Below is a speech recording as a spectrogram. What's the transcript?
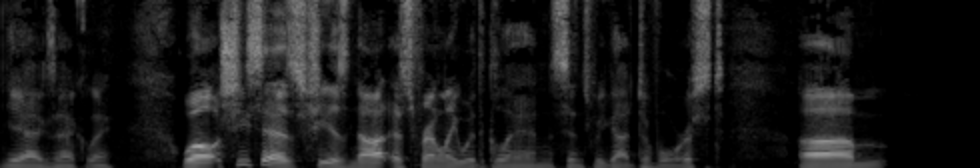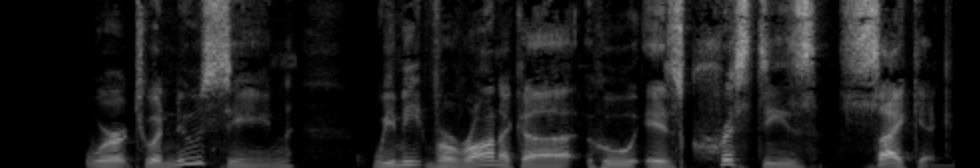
Yeah, exactly. Well, she says she is not as friendly with Glen since we got divorced. Um, we're to a new scene. We meet Veronica, who is Christie's psychic.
